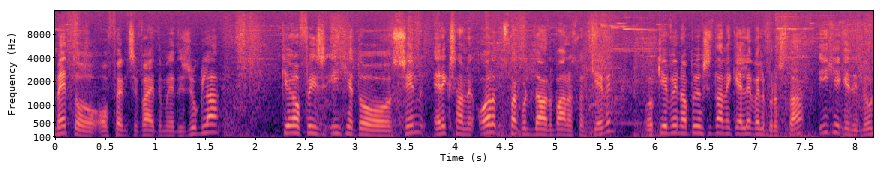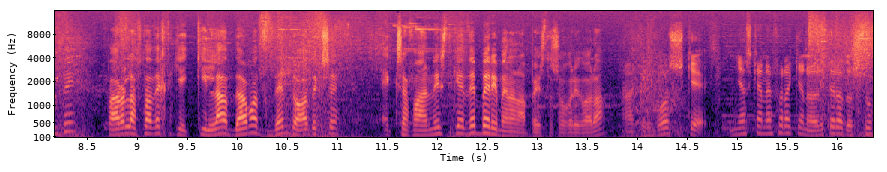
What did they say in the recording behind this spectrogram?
με το offensive item για τη ζούγκλα. Και ο Fizz είχε το συν. Έριξαν όλα τους τα cooldown πάνω στον Kevin. Ο Kevin, ο οποίος ήταν και level μπροστά, είχε και την ulti. Παρ' όλα αυτά δέχτηκε κιλά damage, δεν το άντεξε. Εξαφανίστηκε, δεν περίμενα να πέσει τόσο γρήγορα. Ακριβώς και μιας και ανέφερα και νωρίτερα το Σουκ,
